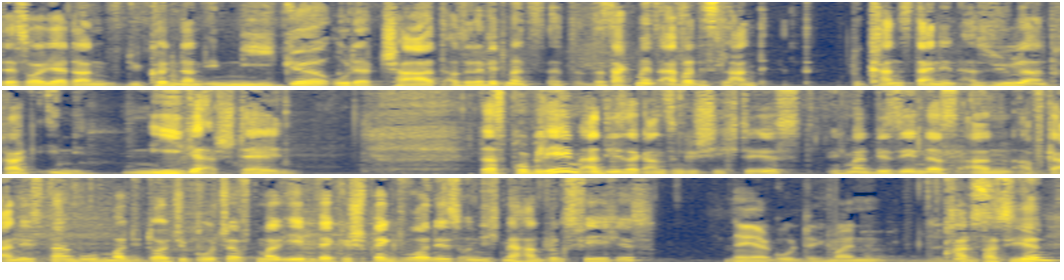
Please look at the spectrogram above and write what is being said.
der soll ja dann, die können dann in Niger oder Tschad, also da wird man, da sagt man jetzt einfach das Land, du kannst deinen Asylantrag in Niger stellen. Das Problem an dieser ganzen Geschichte ist, ich meine, wir sehen das an Afghanistan, wo mal die deutsche Botschaft mal eben weggesprengt worden ist und nicht mehr handlungsfähig ist. Naja, gut, ich meine. Kann passieren.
